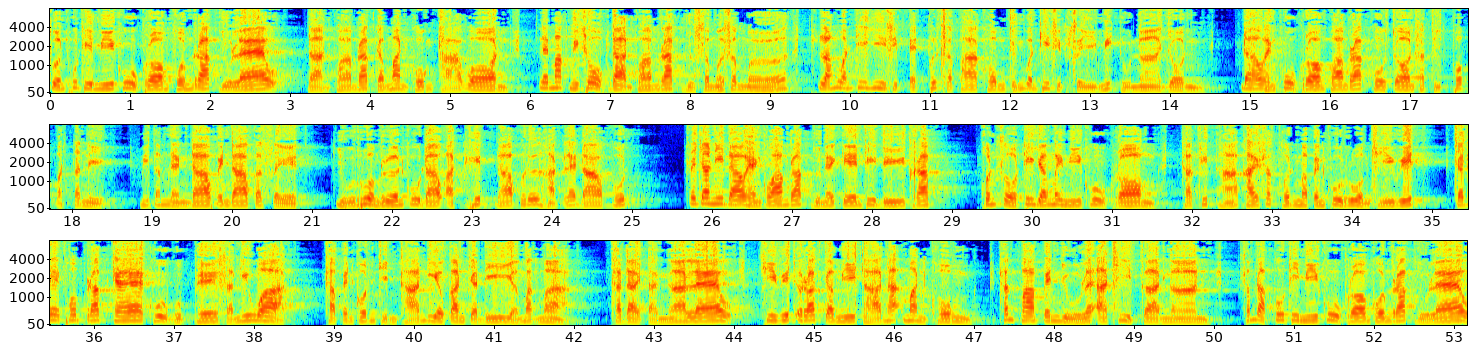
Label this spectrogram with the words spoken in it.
ส่วนผู้ที่มีคู่ครองคนรักอยู่แล้ว ด้านความรักจะมั่นคงถาวร และมักมีโชคด้านความรักอยู่เสมอๆหลังวันที่ 21 พฤษภาคมถึงวันที่ 14 มิถุนายน ดาวแห่งคู่ครองความรักโคจรสถิตภพปัตตนิ มีตำแหน่งดาวเป็นดาวเกษตร อยู่ร่วมเรือนคู่ดาวอาทิตย์ ดาวพฤหัสและดาวพุธระยะนี้ดาวแห่งความรักอยู่ในเกณฑ์ที่ดีครับ คนโสดที่ยังไม่มีคู่ครอง ถ้าคิดหาใครสักคนมาเป็นคู่ร่วมชีวิต จะได้พบรักแท้คู่บุพเพสันนิวาสถ้าเป็นคนถิ่นฐานเดียวกันจะดีอย่างมากๆ ถ้าได้แต่งงานแล้ว ชีวิตรักจะมีฐานะมั่นคง ทั้งความเป็นอยู่และอาชีพการงานสำหรับผู้ที่มีคู่ครองคนรักอยู่แล้ว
